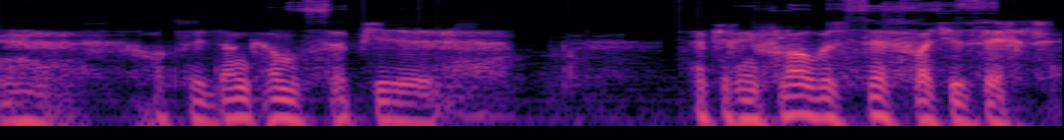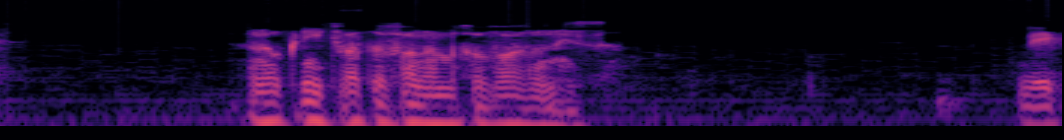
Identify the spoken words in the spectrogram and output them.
Ja, godzijdank, Hans, heb je... heb je geen flauw besef wat je zegt. En ook niet wat er van hem geworden is. Ik,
